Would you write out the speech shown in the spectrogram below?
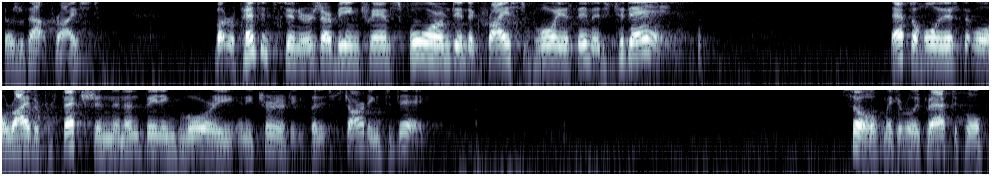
Those without Christ. But repentant sinners are being transformed into Christ's glorious image today. That's a holiness that will arrive at perfection and unfading glory in eternity, but it's starting today. So, make it really practical.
